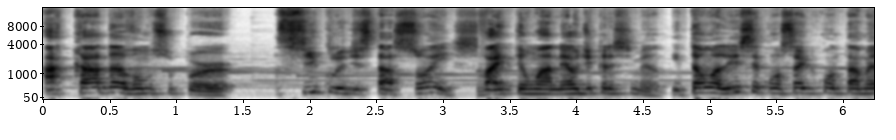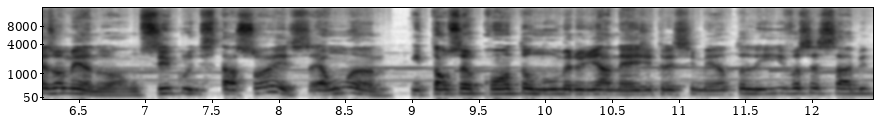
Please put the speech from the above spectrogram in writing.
A cada, vamos supor, ciclo de estações, vai ter um anel de crescimento. Então ali você consegue contar mais ou menos, ó, um ciclo de estações é um ano. Então você conta o número de anéis de crescimento ali e você sabe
